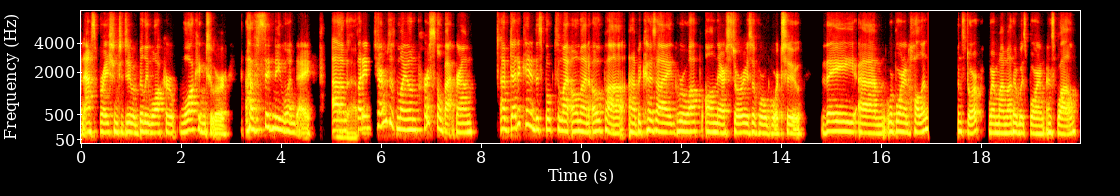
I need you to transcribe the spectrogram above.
an aspiration to do a Billie Walker walking tour of Sydney one day. Um, but in terms of my own personal background, I've dedicated this book to my Oma and Opa uh, because I grew up on their stories of World War II. They um, were born in Holland, where my mother was born as well.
